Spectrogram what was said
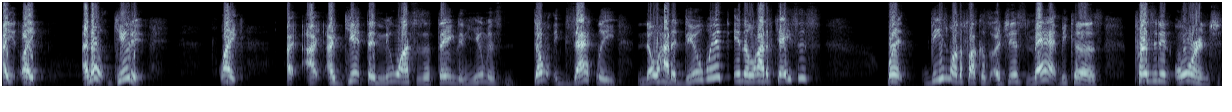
I like I don't get it. Like I, I, I get the nuances of thing that humans don't exactly know how to deal with in a lot of cases. But these motherfuckers are just mad because President Orange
